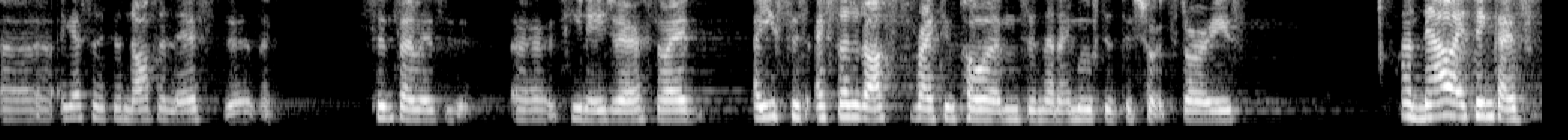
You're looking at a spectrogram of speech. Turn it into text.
a I guess like a novelist uh, like since I was a teenager. So I I used to I started off writing poems and then I moved into short stories and now I think I've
